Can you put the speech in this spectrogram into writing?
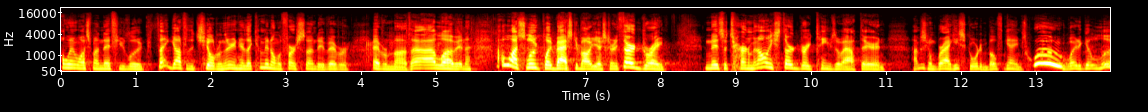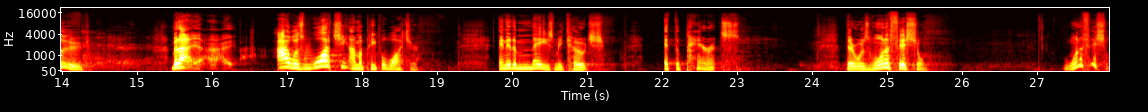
I went and watched my nephew Luke. Thank God for the children. They're in here. They come in on the first Sunday of every, every month. I, I love it. And I watched Luke play basketball yesterday, third grade and it's a tournament. All these third grade teams are out there, and I'm just going to brag. He scored in both games. Woo! Way to go, Luke. But I, I, I was watching. I'm a people watcher, and it amazed me, Coach, at the parents. There was one official. One official.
